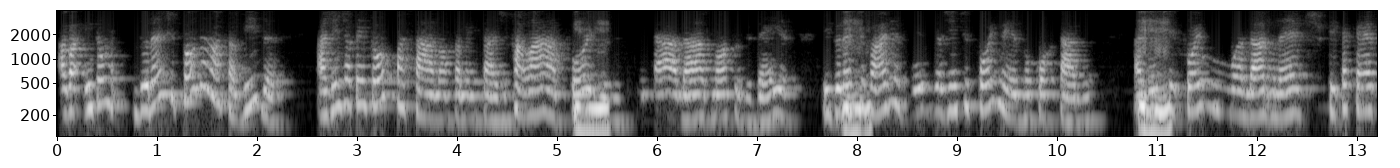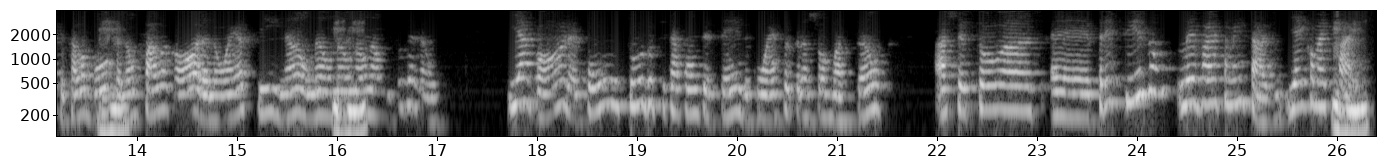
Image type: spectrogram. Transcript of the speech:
Agora, então, durante toda a nossa vida, a gente já tentou passar a nossa mensagem, falar as coisas, uhum. explicar, dar as nossas ideias, e durante uhum. várias vezes a gente foi mesmo cortado. A uhum. gente foi mandado, né? Fica quieto, cala a boca, uhum. não fala agora, não é assim, não, não, não, não, uhum. não, tudo é não. E agora, com tudo que está acontecendo, com essa transformação, as pessoas é, precisam levar essa mensagem. E aí, como é que faz?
